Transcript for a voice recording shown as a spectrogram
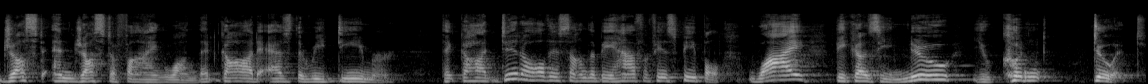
just and justifying one, that God, as the Redeemer, that God did all this on the behalf of his people. Why? Because he knew you couldn't do it.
